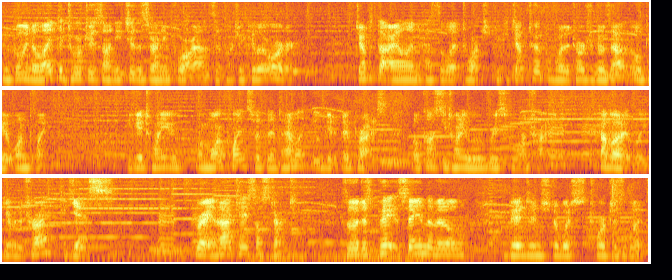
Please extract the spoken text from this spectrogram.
I'm going to light the torches on each of the surrounding four islands in a particular order. Jump to the island has the lit torch. If you can jump to it before the torch goes out, will get one point. If you get 20 or more points within time limit, you'll get a big prize. It'll cost you 20 rupees for one try. How about it? Will you give it a try? Yes. Great, in that case, I'll start. So just pay, stay in the middle and pay attention to which torch is lit.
